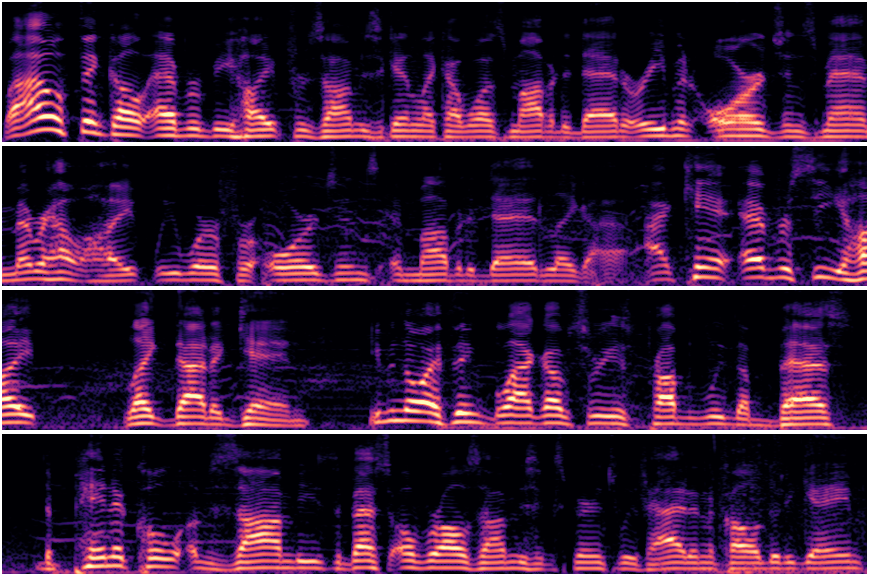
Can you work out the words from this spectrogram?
But I don't think I'll ever be hyped for zombies again like I was Mob of the Dead or even Origins, man. Remember how hyped we were for Origins and Mob of the Dead? Like, I, I can't ever see hype like that again. Even though I think Black Ops 3 is probably the best, the pinnacle of zombies, the best overall zombies experience we've had in a Call of Duty game.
